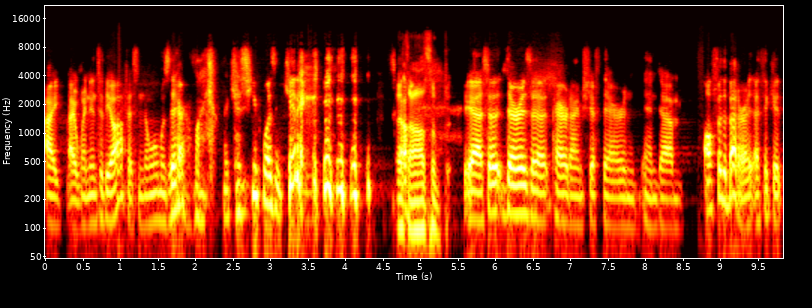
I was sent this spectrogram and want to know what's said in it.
I I went into the office, and no one was there. I'm like, I guess he wasn't kidding. That's awesome. yeah so there is a paradigm shift there and and um, all for the better I, I think it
